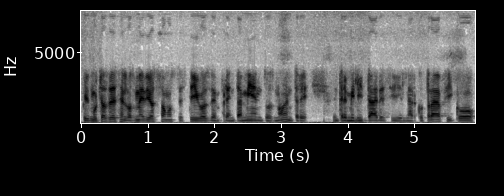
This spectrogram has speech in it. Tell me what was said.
pues muchas veces en los medios somos testigos de enfrentamientos, ¿no? Entre, entre militares y el narcotráfico,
